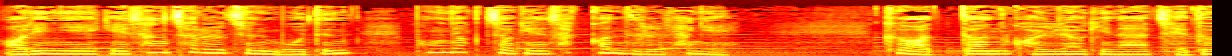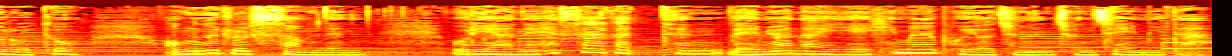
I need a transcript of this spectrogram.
어린이에게 상처를 준 모든 폭력적인 사건들을 향해 그 어떤 권력이나 제도로도 억누를 수 없는 우리 안의 햇살 같은 내면 아이의 힘을 보여주는 존재입니다.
